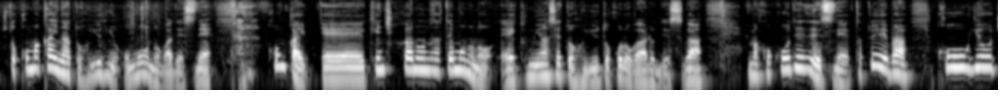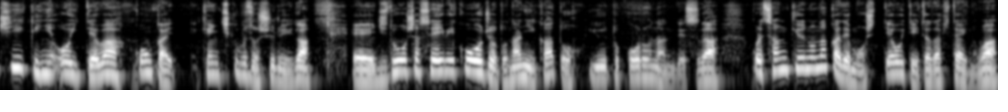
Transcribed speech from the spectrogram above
ちょっと細かいなというふうに思うのがですね今回、えー、建築可能な建物の、えー、組み合わせというところがあるんですが、まあ、ここでですね例えば工業地域においては今回建築物の種類が、えー、自動車整備工場と何かというところなんですがこれ3級の中でも知っておいていただきたいのは、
